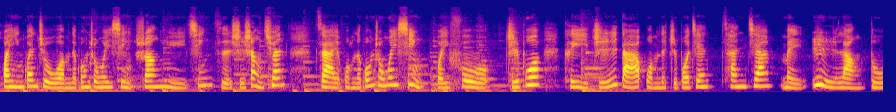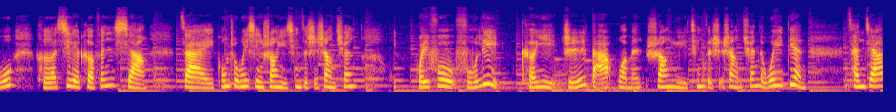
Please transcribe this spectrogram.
欢迎关注我们的公众微信“双语亲子时尚圈”。在我们的公众微信回复“直播”，可以直达我们的直播间参加每日朗读和系列课分享。在公众微信“双语亲子时尚圈”回复“福利”。可以直达我们双语亲子时尚圈的微店，参加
